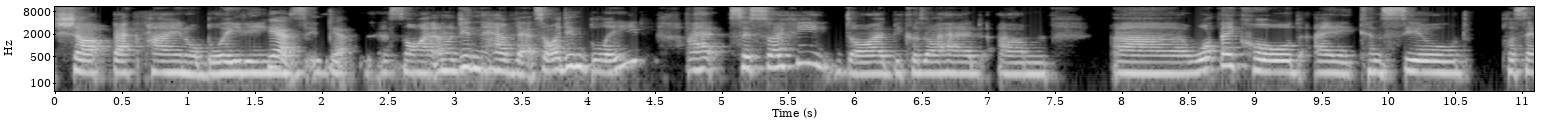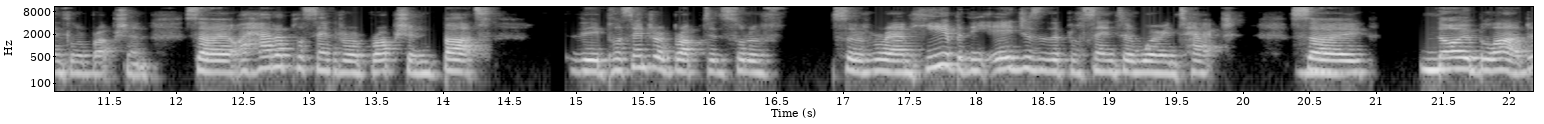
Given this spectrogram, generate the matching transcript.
sharp back pain or bleeding Yeah, is, is yeah. a sign, and I didn't have that, so I didn't bleed. I had so Sophie died because I had um, uh, what they called a concealed placental abruption. So I had a placenta abruption, but the placenta abrupted sort of sort of around here, but the edges of the placenta were intact. So no blood.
